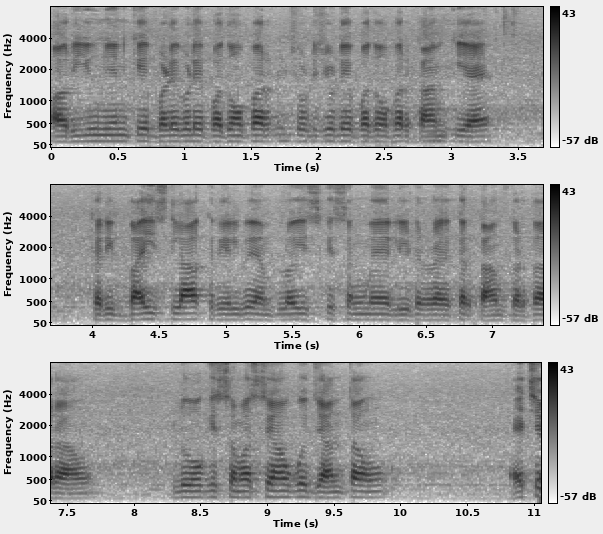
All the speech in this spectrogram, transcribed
और यूनियन के बड़े बड़े पदों पर छोटे छोटे पदों पर काम किया है। करीब 22 लाख रेलवे एम्प्लॉयज़ के संग में लीडर रहकर काम करता रहा हूँ। लोगों की समस्याओं को जानता हूँ। एच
